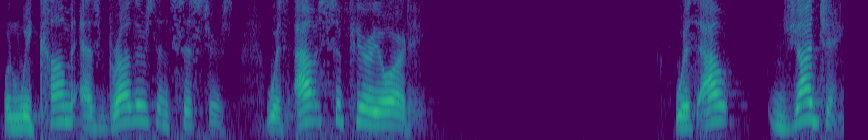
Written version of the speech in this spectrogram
When we come as brothers and sisters without superiority, without judging,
